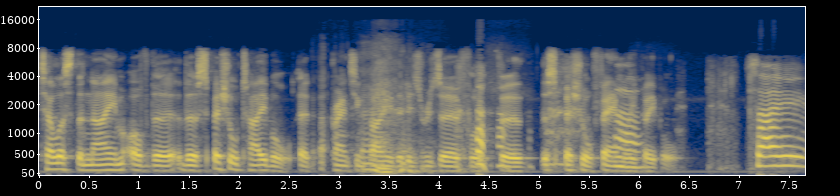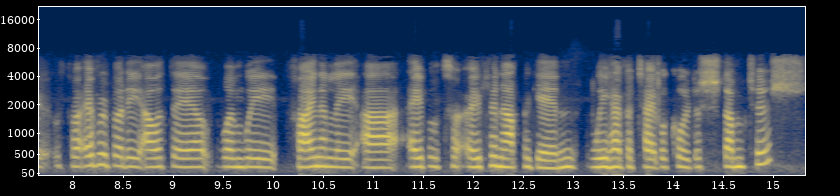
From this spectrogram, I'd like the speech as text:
tell us the name of the, the special table at Prancing Pony that is reserved for, for the special family uh, people? So, for everybody out there, when we finally are able to open up again, we have a table called a Stammtisch,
